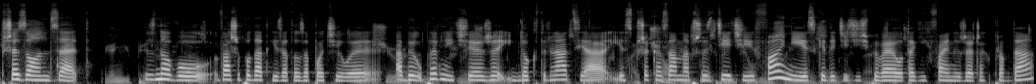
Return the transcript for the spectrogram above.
przez ONZ. Znowu, wasze podatki za to zapłaciły, aby upewnić się, że indoktrynacja jest przekazana przez dzieci. Fajnie jest, kiedy dzieci śpiewają o takich fajnych rzeczach, prawda?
